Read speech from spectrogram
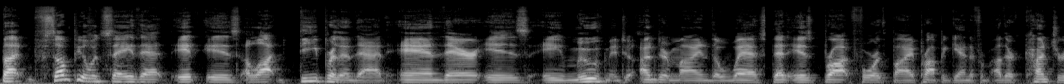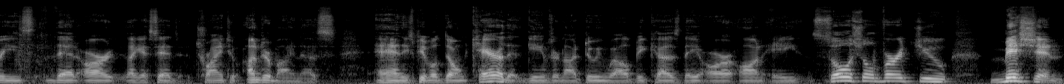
But some people would say that it is a lot deeper than that, and there is a movement to undermine the West that is brought forth by propaganda from other countries that are, like I said, trying to undermine us. And these people don't care that games are not doing well because they are on a social virtue mission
